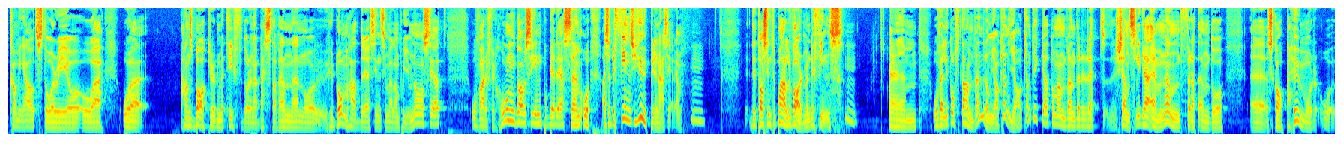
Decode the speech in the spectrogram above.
coming out story och, och, och hans bakgrund med Tiff, då den här bästa vännen, och hur de hade det sinsemellan på gymnasiet, och varför hon gav sig in på BDSM, och alltså det finns djup i den här serien. Mm. Det tas inte på allvar, men det finns. Mm. Ehm, och väldigt ofta använder de, jag kan, jag kan tycka att de använder rätt känsliga ämnen för att ändå eh, skapa humor, och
